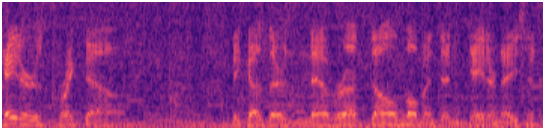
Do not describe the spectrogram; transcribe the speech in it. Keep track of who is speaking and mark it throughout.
Speaker 1: Gators Breakdown. Because there's never a dull moment in Gator Nation.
